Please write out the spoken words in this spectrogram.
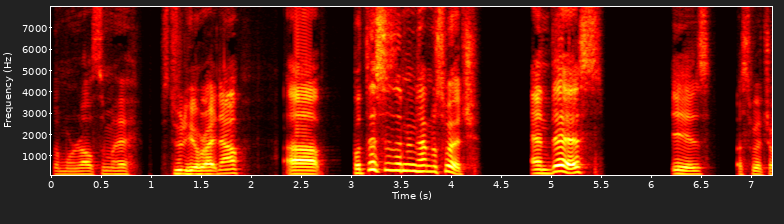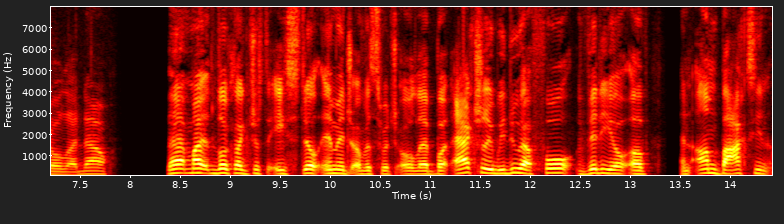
somewhere else in my studio right now. Uh, but this is a Nintendo Switch. And this is a Switch OLED. Now, that might look like just a still image of a Switch OLED, but actually we do have full video of an unboxing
